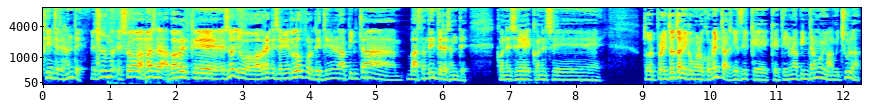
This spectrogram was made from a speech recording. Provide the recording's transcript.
Qué interesante. Eso, eso además va a haber que eso yo habrá que seguirlo porque tiene una pinta bastante interesante con ese con ese todo el proyecto tal y como lo comentas, es decir que, que tiene una pinta muy muy chula.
